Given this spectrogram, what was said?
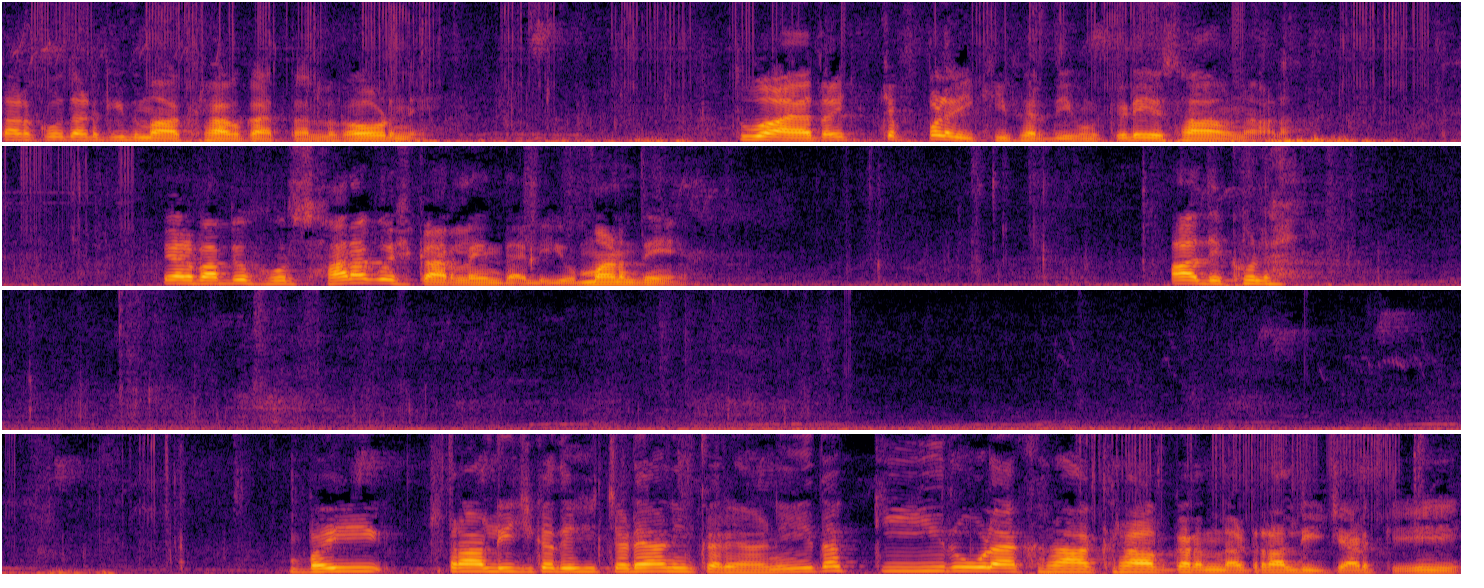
ਤੜਕੋ ਤੜਕੀ ਦਿਮਾਗ ਖਰਾਬ ਕਰਤਾ ਲਗੌੜ ਨੇ। ਤੂੰ ਆਇਆ ਤਾਂ ਚੱਪਲ ਵੇਖੀ ਫਿਰਦੀ ਹੁਣ ਕਿਹੜੇ ਹਿਸਾਬ ਨਾਲ? ਯਾਰ ਬਾਬੇ ਹੋਰ ਸਾਰਾ ਕੁਝ ਕਰ ਲੈਂਦਾ ਲਈ ਮੰਨਦੇ ਆ। ਆ ਦੇਖੋ ਲੈ। ਬਈ ਟਰਾਲੀ 'ਚ ਕਦੇ ਚੜਿਆ ਨਹੀਂ ਕਰਿਆ ਨਹੀਂ ਇਹਦਾ ਕੀ ਰੋਲ ਹੈ ਖਰਾਬ ਖਰਾਬ ਕਰਨ ਦਾ ਟਰਾਲੀ ਚੜ ਕੇ?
